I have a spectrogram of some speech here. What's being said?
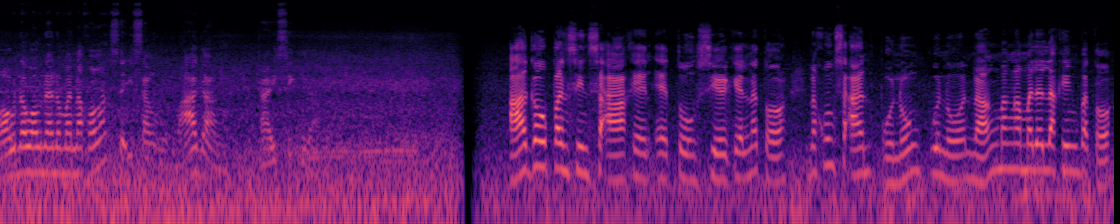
Wow na wow na naman ako sa isang umagang kay Sigla. Agaw pansin sa akin itong circle na to na kung saan punong-puno ng mga malalaking bato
